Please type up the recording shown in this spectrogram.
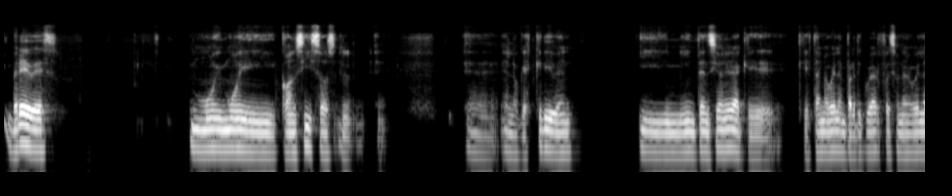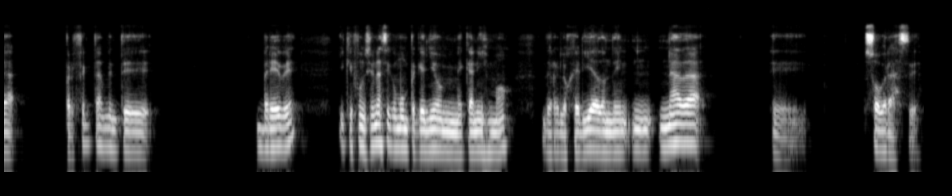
breves, muy, muy concisos eh, en, lo que escriben. Y mi intención era que, esta novela en particular fuese una novela perfectamente breve y que funcionase como un pequeño mecanismo de relojería donde nada eh, sobrase.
